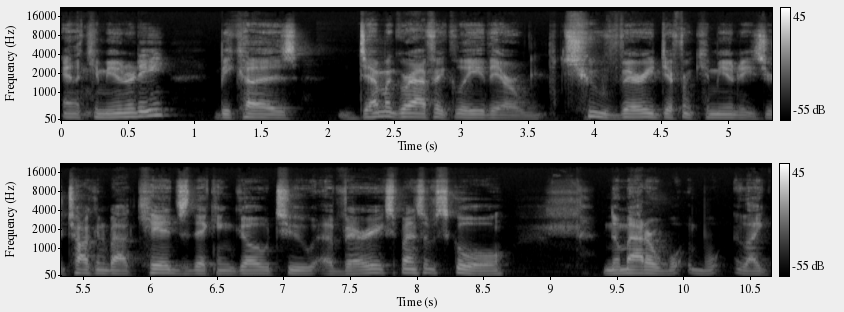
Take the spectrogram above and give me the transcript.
and the community because demographically they are two very different communities. You're talking about kids that can go to a very expensive school no matter like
